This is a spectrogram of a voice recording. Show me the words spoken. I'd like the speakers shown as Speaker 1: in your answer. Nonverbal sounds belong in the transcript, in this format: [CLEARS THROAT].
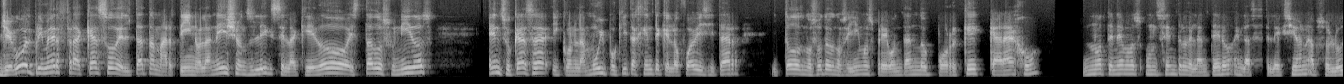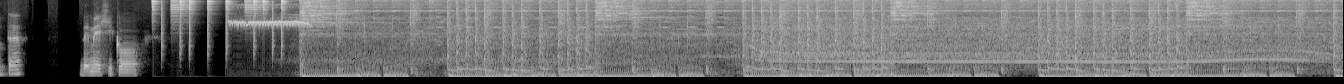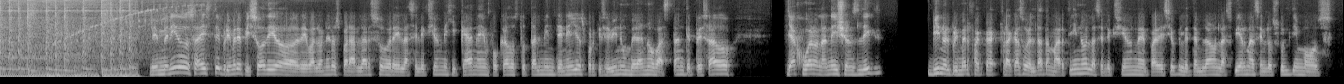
Speaker 1: Llegó el primer fracaso del Tata Martino. La Nations League se la quedó Estados Unidos en su casa y con la muy poquita gente que lo fue a visitar. Y todos nosotros nos seguimos preguntando por qué carajo no tenemos un centro delantero en la selección absoluta de México. Bienvenidos a este primer episodio de Baloneros para hablar sobre la selección mexicana, enfocados totalmente en ellos porque se viene un verano bastante pesado. Ya jugaron la Nations League, vino el primer fracaso del Tata Martino, la selección me pareció que le temblaron las piernas en los últimos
